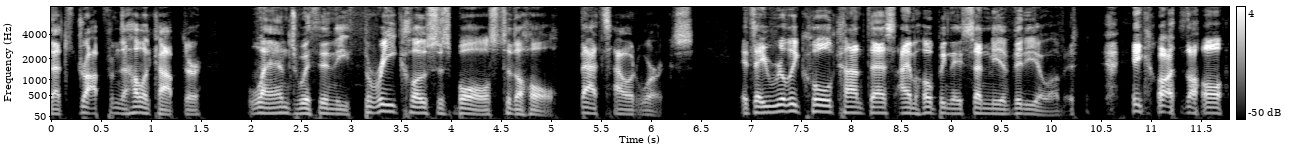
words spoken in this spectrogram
that's dropped from the helicopter lands within the three closest balls to the hole. That's how it works. It's a really cool contest. I'm hoping they send me a video of it because the whole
